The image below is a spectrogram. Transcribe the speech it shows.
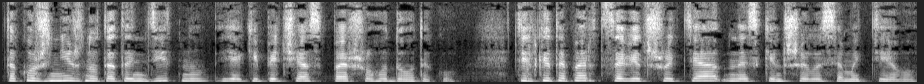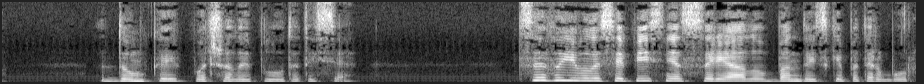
таку ж ніжну та тендітну, як і під час першого дотику. Тільки тепер це відчуття не скінчилося миттєво. Думки почали плутатися. Це виявилася пісня з серіалу Бандитський Петербург.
